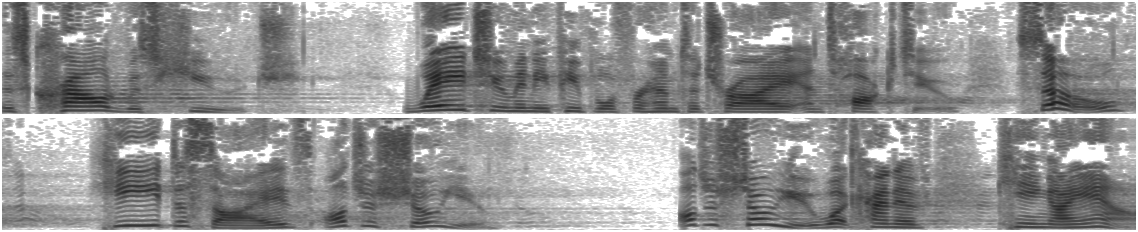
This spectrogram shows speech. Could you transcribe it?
This crowd was huge, way too many people for him to try and talk to. So he decides, I'll just show you. I'll just show you what kind of king I am.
